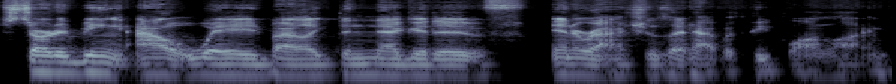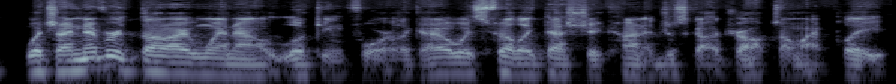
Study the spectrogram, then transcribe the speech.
started being outweighed by like the negative interactions I'd have with people online, which I never thought I went out looking for. Like I always felt like that shit kind of just got dropped on my plate.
